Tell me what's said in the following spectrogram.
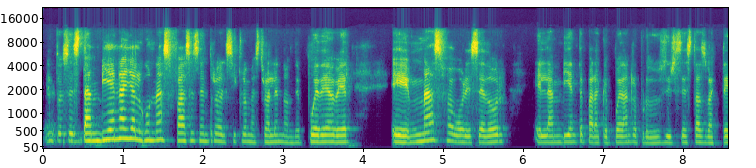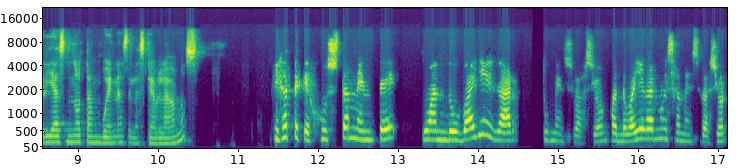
Entonces, también hay algunas fases dentro del ciclo menstrual en donde puede haber eh, más favorecedor el ambiente para que puedan reproducirse estas bacterias no tan buenas de las que hablábamos? Fíjate que justamente cuando va a llegar tu menstruación, cuando va a llegar nuestra menstruación,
